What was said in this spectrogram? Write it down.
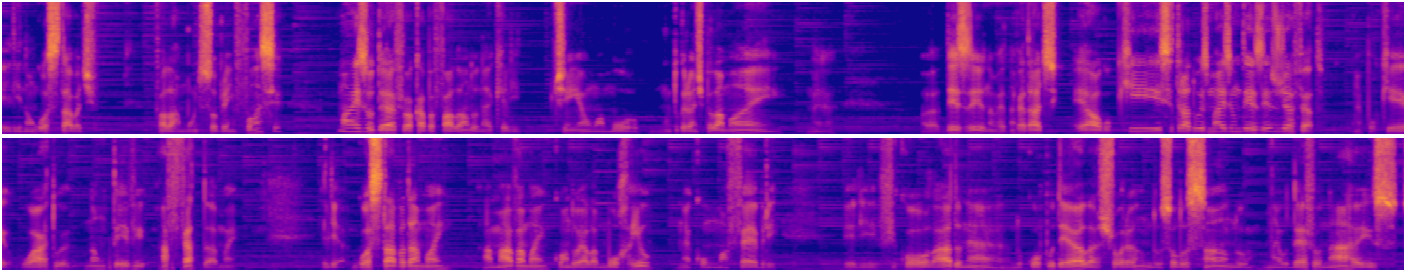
Ele não gostava de falar muito sobre a infância, mas o Défil acaba falando né, que ele tinha um amor muito grande pela mãe, né, uh, desejo, na, verdade, é algo que se traduz mais em um desejo de afeto, né, porque o Arthur não teve afeto da mãe. Ele gostava da mãe, amava a mãe, quando ela morreu né, com uma febre. Ele ficou ao lado né, do corpo dela, chorando, soluçando. Né, o Défil narra isso.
